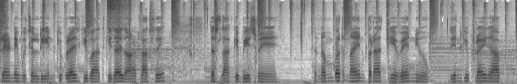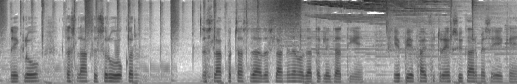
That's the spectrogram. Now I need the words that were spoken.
ट्रेंडिंग में चल रही है। इनकी प्राइस की बात की जाए तो आठ लाख से दस लाख के बीच में है। नंबर नाइन पर आती है वेन्यू जिनकी प्राइस आप देख लो, दस लाख से शुरू होकर दस लाख पचास हज़ार, दस लाख निन्यानवे हज़ार तक ले जाती हैं। ये भी एक फाइव सीटर एक्स कार में से एक है।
